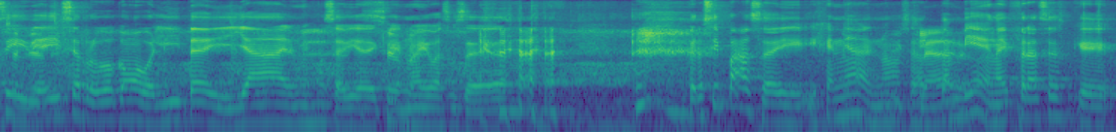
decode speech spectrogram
sí, de ahí se arrugó como bolita y ya él mismo sabía de que no iba a suceder. Pero sí pasa y, genial, ¿no? O sea, también hay frases que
